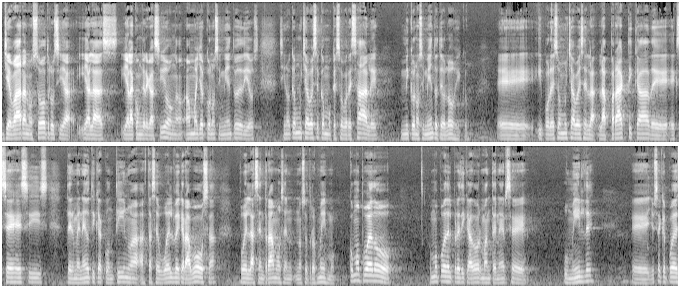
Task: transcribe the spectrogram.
llevar a nosotros y a, las, y a la congregación a, un mayor conocimiento de Dios, sino que muchas veces como que sobresale mi conocimiento teológico. Eh, y por eso muchas veces la, la práctica de exégesis, de hermenéutica continua, hasta se vuelve gravosa, pues la centramos en nosotros mismos. ¿Cómo puedo, cómo puede el predicador mantenerse humilde? Eh, yo sé que puede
